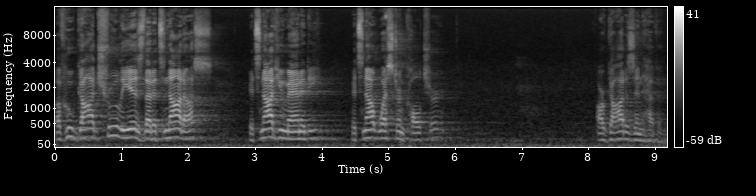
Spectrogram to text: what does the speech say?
of who God truly is, that it's not us, it's not humanity, It's not Western culture. Our God is in heaven,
